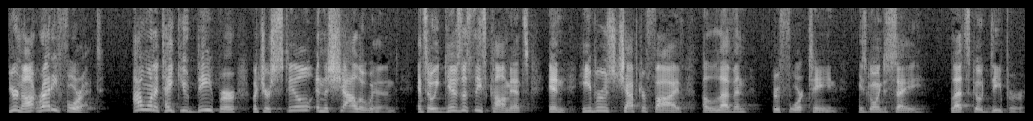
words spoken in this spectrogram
you're not ready for it. I want to take you deeper, but you're still in the shallow end. And so he gives us these comments in Hebrews chapter 5, 11 through 14. He's going to say, Let's go deeper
